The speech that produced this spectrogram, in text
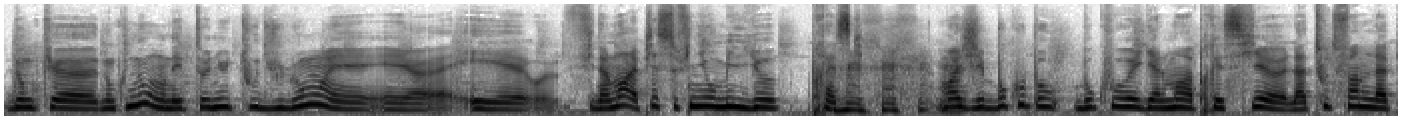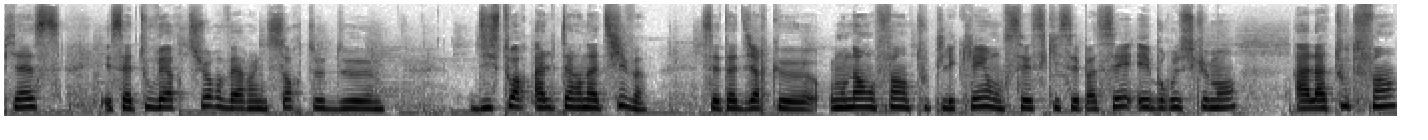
Donc, euh, donc nous, on est tenus tout du long et, euh, euh, finalement la pièce se finit au milieu presque. Moi, j'ai beaucoup, beaucoup également apprécié la toute fin de la pièce et cette ouverture vers une sorte de d'histoire alternative. C'est-à-dire que on a enfin toutes les clés, on sait ce qui s'est passé et brusquement, à la toute fin,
